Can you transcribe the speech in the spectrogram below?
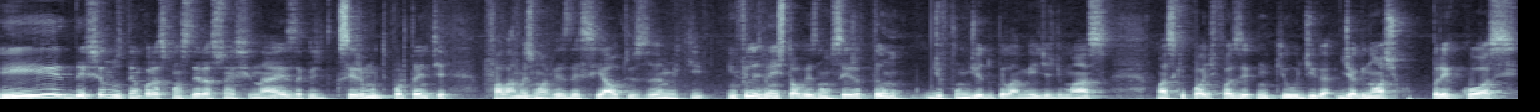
E deixamos o tempo para as considerações finais. Acredito que seja muito importante falar mais uma vez desse autoexame que, infelizmente, talvez não seja tão difundido pela mídia de massa, mas que pode fazer com que o diagnóstico precoce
